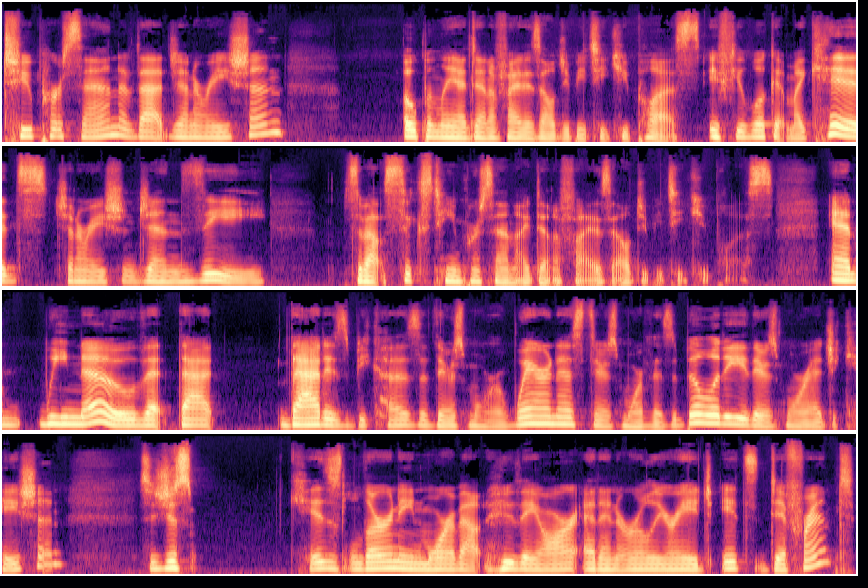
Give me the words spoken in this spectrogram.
2% of that generation openly identified as LGBTQ plus. If you look at my kids' generation, Gen Z, it's about 16% identify as LGBTQ. And we know that that that is because there's more awareness, there's more visibility, there's more education. So just kids learning more about who they are at an earlier age, it's different.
